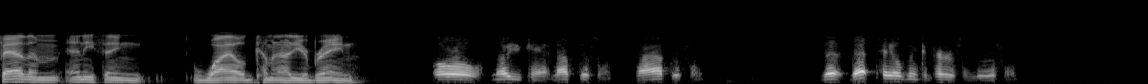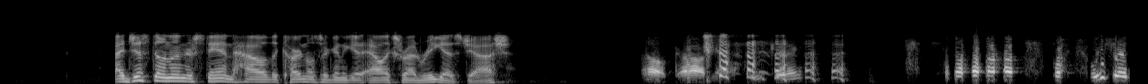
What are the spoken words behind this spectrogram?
fathom anything wild coming out of your brain. Oh no, you can't. Not this one. Not this one. That that pales in comparison to this one. I just don't understand how the Cardinals are going to get Alex Rodriguez, Josh. Oh God, no. Are you kidding? we said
